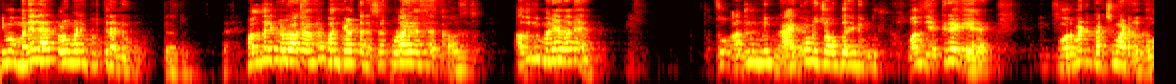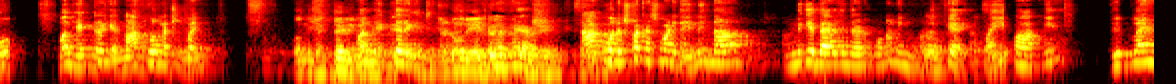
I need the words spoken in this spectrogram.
ನಿಮ್ಮ ಮನೇಲಿ ಯಾರು ಕಳುವ ಮಾಡಿ ಬಿಡ್ತೀರಾ ನೀವು? ಹೊಲದಲ್ಲಿ ಕಳುವಾಗ ಅಂದ್ರೆ ಬಂದ್ ಹೇಳ್ತಾರೆ ಸರ್ ಕುಳ ಇದೆ ಅಂತ ಹೇಳ್ತಾರೆ. ಅದು ನಿಮ್ ಮನೆ ಅದಾನೆ ಸೊ ಅದನ್ನ ನಿಮ್ ಕಾಯ್ಕೊಂಡು ಜವಾಬ್ದಾರಿ ನಿಮ್ದು. ಒಂದ್ ಎಕರೆಗೆ ಗೌರ್ಮೆಂಟ್ ಖರ್ಚು ಮಾಡಿರೋದು ಒಂದ್ ಹೆಕ್ಟರ್ಗೆ ನಾಲ್ಕೂವರೆ ಲಕ್ಷ ರೂಪಾಯಿ. ಒಂದು ಹೆಕ್ಟೇರ್ ಒಂದ್ ಹೆಕ್ಟರ್ಗೆ. ನಾಲ್ಕೂವರೆ ಲಕ್ಷ ರೂಪಾಯಿ ಖರ್ಚು ಮಾಡಿದೆ. ಇಲ್ಲಿಂದ ಅಮ್ಮಿಗೆ ಬ್ಯಾರಲಿಂದ ಹಿಡ್ಕೊಂಡು ನಿಮ್ ಹೊಲಕ್ಕೆ ಪೈಪ್ ಹಾಕಿ ರಿಪ್ಲೈನ್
